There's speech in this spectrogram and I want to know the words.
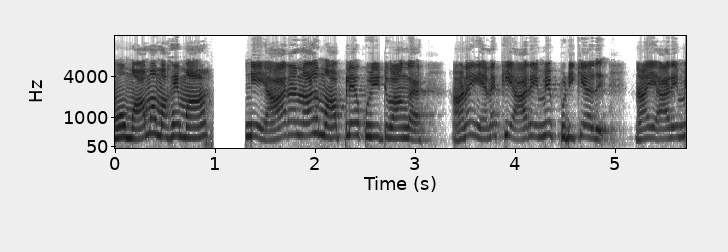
உன் மாமா மகைமா நீங்க யாரானாலும் மாப்பிள்ளையா கூட்டிட்டு வாங்க. ஆனா எனக்கு யாரையுமே பிடிக்காது. நான் யாரையுமே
